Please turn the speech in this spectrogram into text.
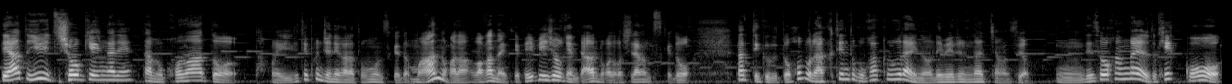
で、あと唯一証券がね、多分この後、多分入れてくんじゃねえかなと思うんですけど、まああんのかな？わかんないですけど、ペイペイ証券ってあるのかどうか知らんですけど、なってくると、ほぼ楽天と互角ぐらいのレベルになっちゃうんですよ。うん。で、そう考えると結構、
